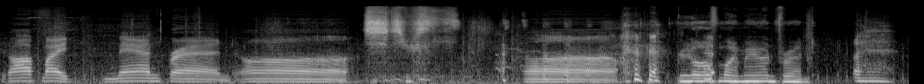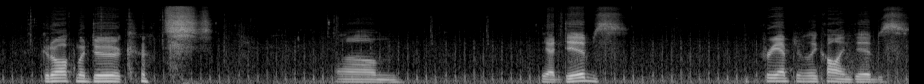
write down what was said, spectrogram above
Get off my man friend. Uh, uh. Get off my man friend. Get off my dick. um. Yeah, dibs. Preemptively calling dibs.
